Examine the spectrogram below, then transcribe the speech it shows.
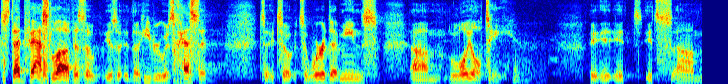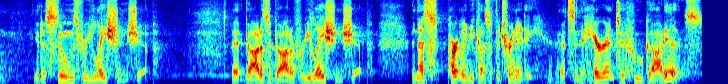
Steadfast love is, a, is a, the Hebrew is chesed, it's a, it's a, it's a word that means um, loyalty. It, it, it's, um, it assumes relationship. That God is a God of relationship. And that's partly because of the Trinity. That's inherent to who God is.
